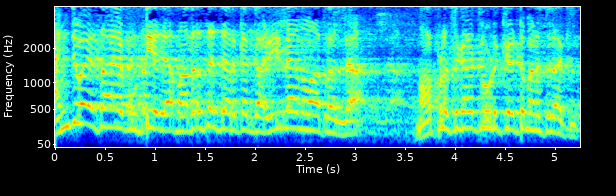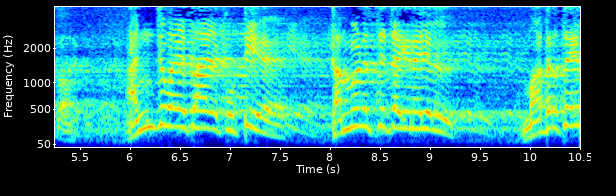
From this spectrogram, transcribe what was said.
അഞ്ചു വയസ്സായ കുട്ടിയെ മദ്രസ ചേർക്കാൻ കഴിയില്ല എന്ന് മാത്രമല്ല മാപ്പിളസുകാരികളോട് കേട്ട് മനസ്സിലാക്കിക്കോ. അഞ്ചു വയസ്സായ കുട്ടിയെ കമ്മ്യൂണിസ്റ്റ് ചൈനയിൽ മദ്രസയിൽ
